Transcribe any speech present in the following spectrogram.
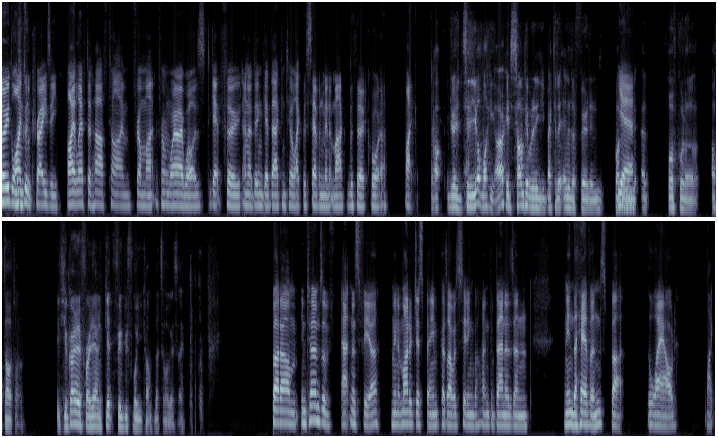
Food lines were crazy. I left at half time from my from where I was to get food, and I didn't get back until like the seven minute mark of the third quarter. Like, Oh, dude, so you're lucky. I reckon some people didn't get back to the end of the third and Yeah. in at fourth quarter after half time. If you're going to throw down, get food before you come. That's all I'm gonna say. but um, in terms of atmosphere, I mean, it might have just been because I was sitting behind the banners and and in the heavens, but loud, like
